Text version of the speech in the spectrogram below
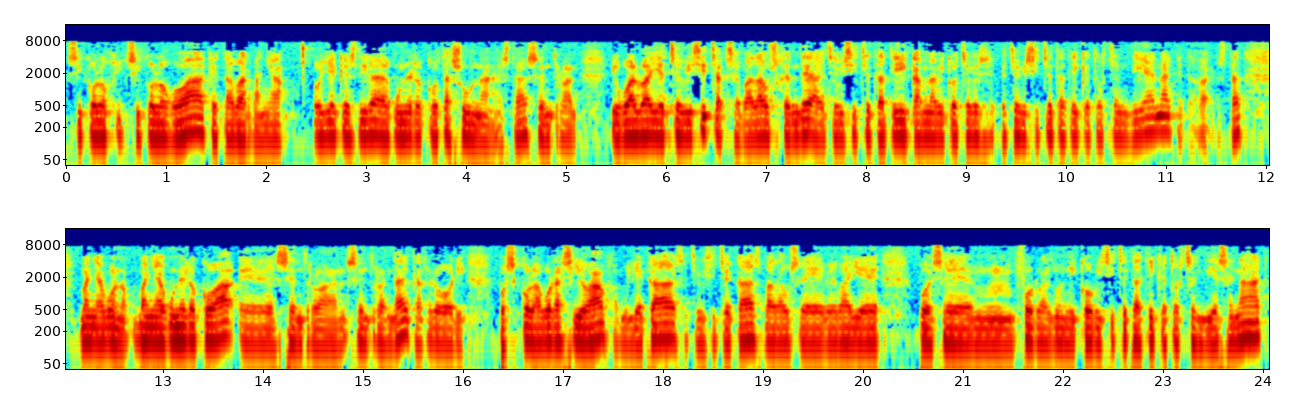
psikologi, psikologoak, eta bar, baina hoiek ez dira egunerokotasuna, ez da, zentroan. Igual bai etxe bizitzak, ze badauz jendea, etxe bizitzetatik, amnabiko etxe, etxe bizitzetatik etortzen dienak, eta bar, ez da. Baina, bueno, baina egunerokoa e, zentroan, zentroan da, eta gero hori, pues, kolaborazioan, familiekaz, etxe bizitzekaz, badauze bebaie, pues, em, foru aldundiko bizitzetatik etortzen diesenak,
